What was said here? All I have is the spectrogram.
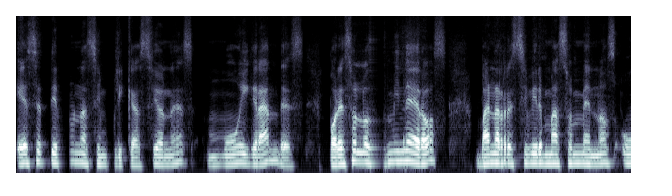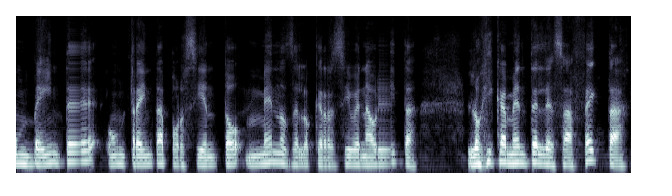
ese tiene unas implicaciones muy grandes. Por eso los mineros van a recibir más o menos un 20, un 30% menos de lo que reciben ahorita. Lógicamente les afecta,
